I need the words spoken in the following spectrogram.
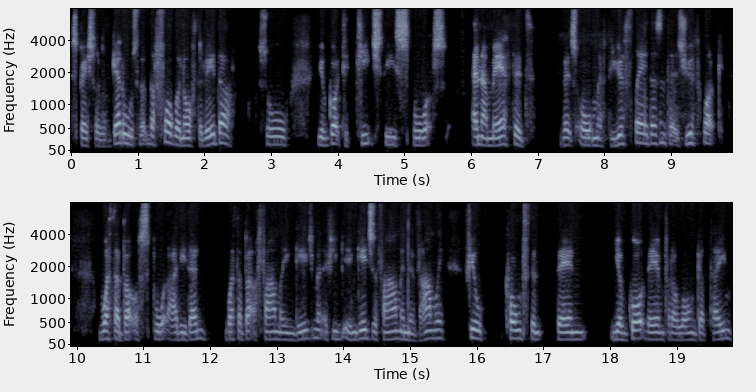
especially with girls, that they're falling off the radar. So you've got to teach these sports in a method that's almost youth led, isn't it? It's youth work with a bit of sport added in, with a bit of family engagement. If you engage the family and the family feel confident, then you've got them for a longer time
